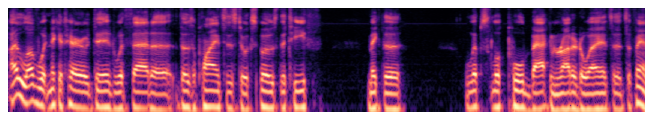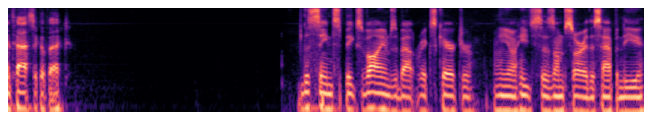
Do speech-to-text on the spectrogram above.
I love what Nicotero did with that uh, those appliances to expose the teeth, make the lips look pulled back and rotted away. It's a, it's a fantastic effect. This scene speaks volumes about Rick's character. You know, he says, I'm sorry this happened to you.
